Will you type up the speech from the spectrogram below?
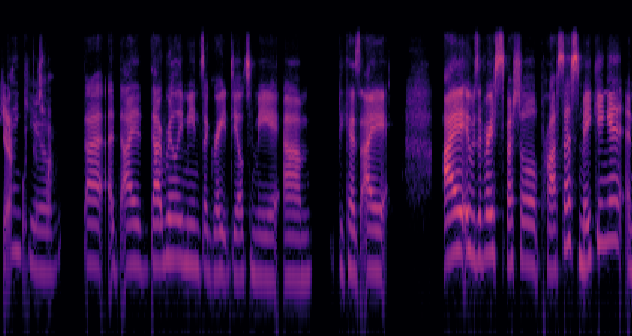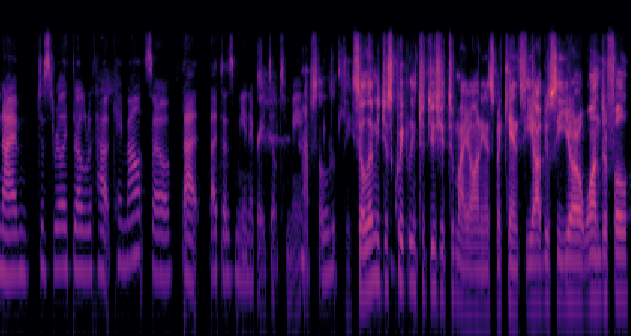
Here Thank with this you. That I, I that really means a great deal to me. Um, because I I it was a very special process making it, and I'm just really thrilled with how it came out. So that that does mean a great deal to me. Absolutely. So let me just quickly introduce you to my audience, Mackenzie. Obviously, you're a wonderful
